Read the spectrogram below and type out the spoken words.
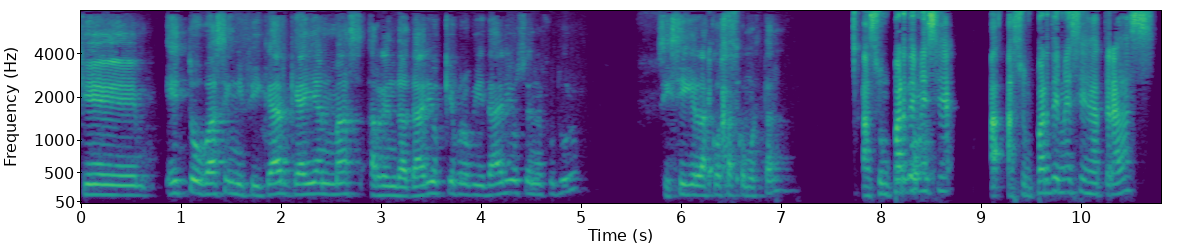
que esto va a significar que hayan más arrendatarios que propietarios en el futuro? Si siguen las cosas hace, como están. Hace un par de meses, hace un par de meses atrás,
